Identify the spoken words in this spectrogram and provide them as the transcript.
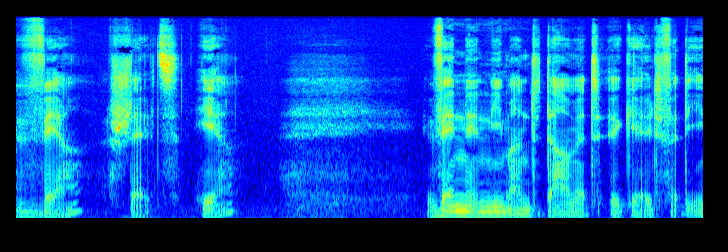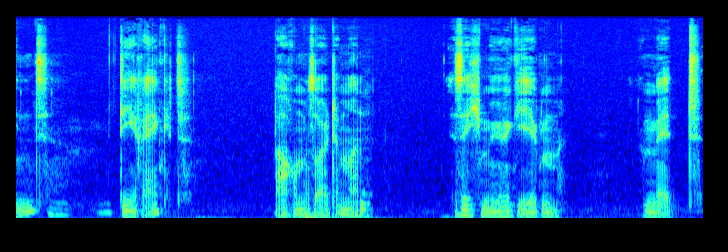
wer stellt's her? wenn niemand damit Geld verdient, direkt, warum sollte man sich Mühe geben mit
